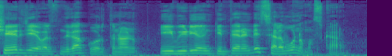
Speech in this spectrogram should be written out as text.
షేర్ చేయవలసిందిగా కోరుతున్నాను. ఈ వీడియో ఇంకింతేనండి. సెలవు నమస్కారం.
